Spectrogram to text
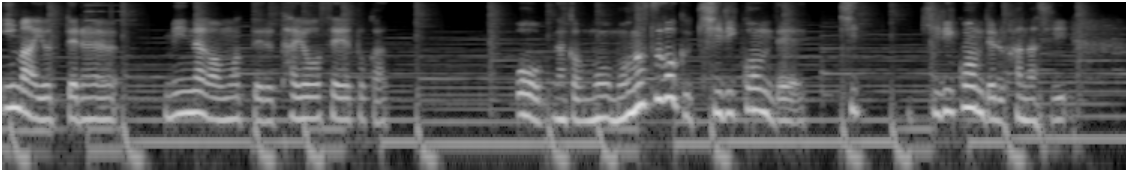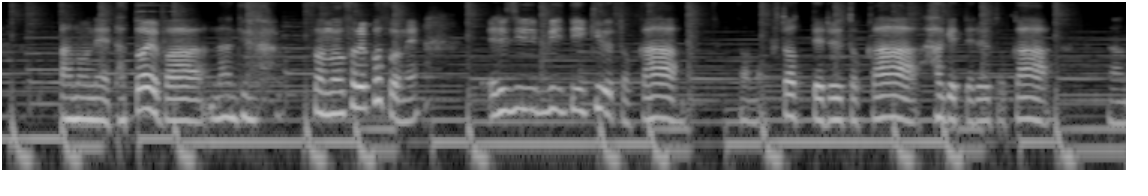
今言ってるみんなが思ってる多様性とかをなんかもうものすごく切り込んで切り込んでる話あのね例えば何て言うんだろう。そのそれこそね LGBTQ とかその太ってるとかハゲてるとかあの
